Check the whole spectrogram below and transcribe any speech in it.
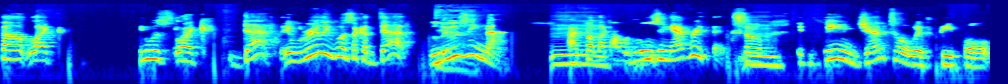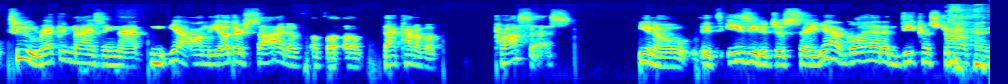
felt like it was like death. It really was like a death. Losing that. I felt Mm, like i was losing everything. So mm, it's being gentle with people too recognizing that yeah on the other side of, of, of that kind of a process you know it's easy to just say yeah go ahead and deconstruct and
